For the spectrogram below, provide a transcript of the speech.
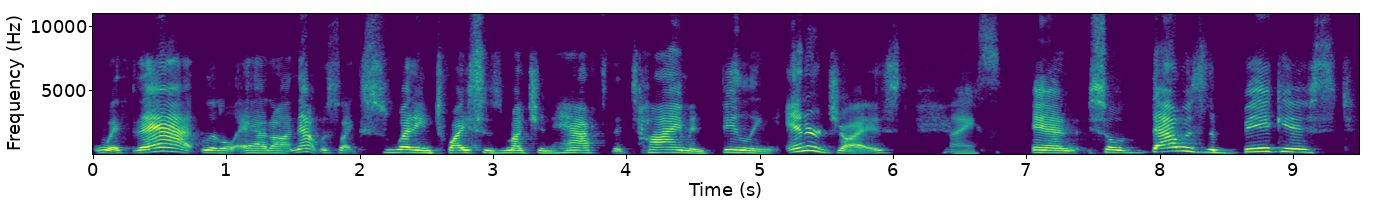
with that little add on, that was like sweating twice as much in half the time and feeling energized. Nice. And so that was the biggest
